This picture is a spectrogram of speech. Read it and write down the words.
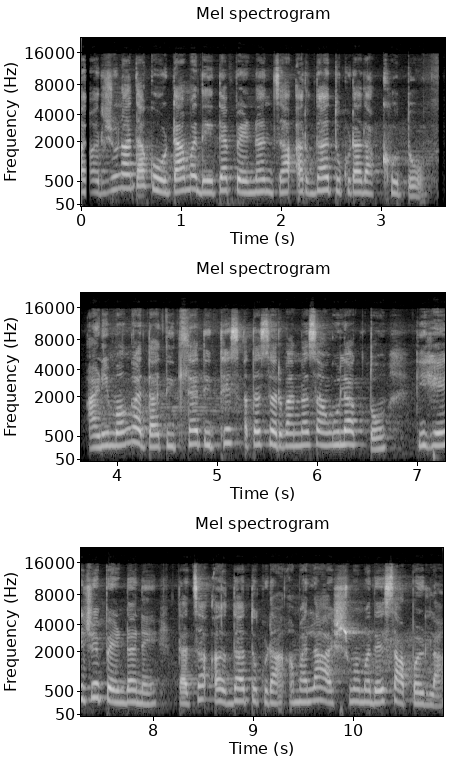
अर्जुन आता कोर्टामध्ये त्या पेंडनचा अर्धा तुकडा दाखवतो. आणि मग आता तिथल्या तिथेच आता सर्वांना सांगू लागतो की हे जे पेंडन आहे त्याचा अर्धा तुकडा आम्हाला आश्रमामध्ये सापडला.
